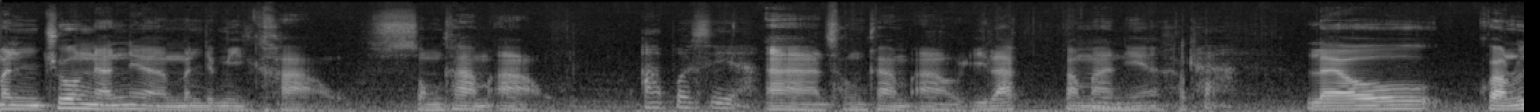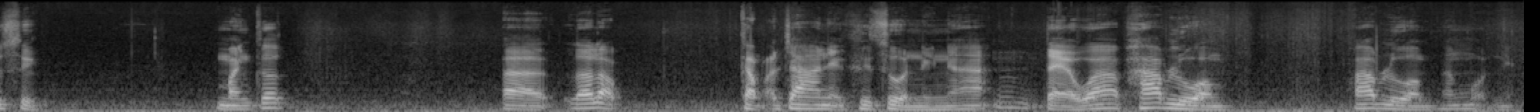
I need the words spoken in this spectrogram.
มันช่วงนั้นเนี่ยมันจะมีข่าวสงครามอ่าวอาโปเซียอ่าสงครามอ่าวอิรักประมาณเนี้ยครับ ค่ะ แล้วความรู้สึกมันก็อ่าแล้วเรากับอาจารย์เนี่ยคือส่วนหนึ่งนะฮะ อืม แต่ว่าภาพรวมภาพรวมทั้งหมดเนี่ย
